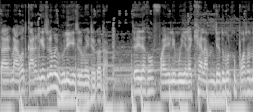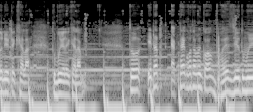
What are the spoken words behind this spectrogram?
তার এখন আগত কারেন্ট গেছিলাম আমি ভুলে গেছিলাম এইটার কথা। তো এই দেখো ফাইনালি মুই এলা খেলাম, যেহেতু মোর খুব পছন্দনীয় একটা খেলা, তো মুই খেলাম। তো এটা একটাই কথা আমি কম ভয়েস যেহেতু তুমি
